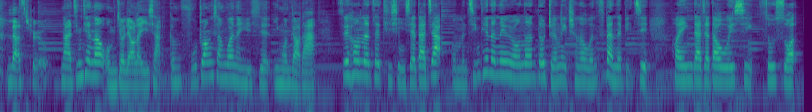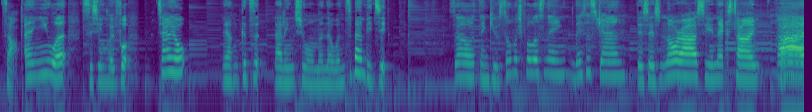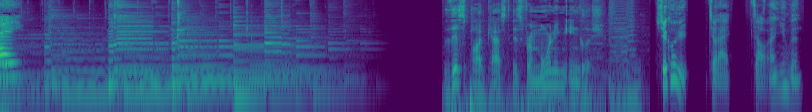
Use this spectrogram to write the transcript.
That's true. 那今天呢，我们就聊了一下跟服装相关的一些英文表达。最后呢，再提醒一下大家，我们今天的内容呢，都整理成了文字版的笔记，欢迎大家到微信搜索“早安英文”，私信回复“加油”两个字来领取我们的文字版笔记。So, thank you so much for listening. This is Jen. This is Nora. See you next time. Bye. This podcast is from Morning English. 学口语就来早安英文。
